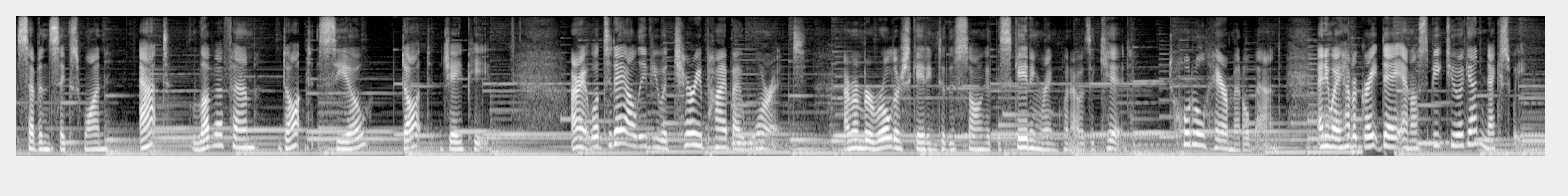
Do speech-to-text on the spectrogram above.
761 at lovefm.co.jp. All right, well, today I'll leave you with Cherry Pie by Warrant. I remember roller skating to this song at the skating rink when I was a kid. Total hair metal band. Anyway, have a great day, and I'll speak to you again next week.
